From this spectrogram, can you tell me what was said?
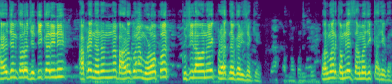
આયોજન કરો, જેથી કરીને આપણે નાના નાના બાળકોના મોઢા પર ખુશી લાવવાનો એક પ્રયત્ન કરી શકીએ. પરમાર કમલેશ સામાજિક કાર્યકર.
